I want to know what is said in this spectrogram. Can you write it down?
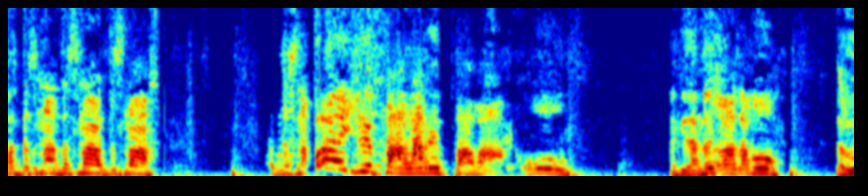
হাদ্দাস না হাদ্দাস না হাদ্দাস না। হাদ্দাস না। ওই রে বাবা রে বাবা ও কি জানোস আহ যাব যাবু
